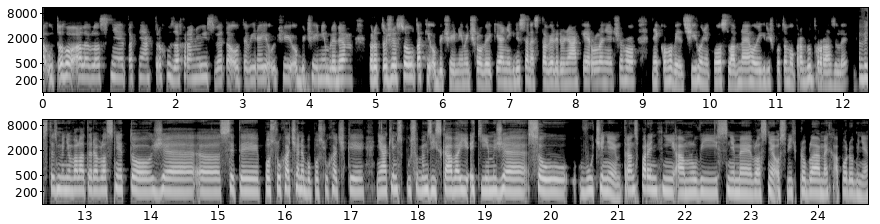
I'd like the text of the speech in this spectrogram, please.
a u toho ale vlastně tak nějak trochu zachraňují svět a otevírají oči obyčejným lidem, protože jsou taky obyčejnými člověky a nikdy se nestavili do nějaké role něčeho, někoho většího, někoho slavného, i když potom opravdu prorazili. Vy jste zmiňovala teda vlastně to, že uh, si ty posluchače nebo posluchačky nějakým způsobem získávají i tím, že jsou vůči nim transparentní a mluví s nimi vlastně o svých problémech filmech a podobně.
